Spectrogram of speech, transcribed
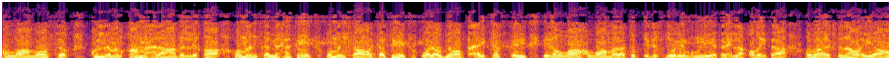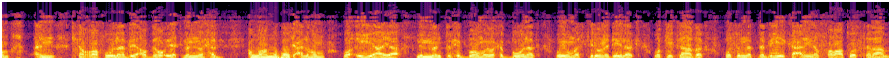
اللهم وفق كل من قام على هذا اللقاء ومن سمح فيه ومن شارك فيه ولو برفع كف إلى الله. اللهم لا تبقي في صدورهم أمنية إلا قضيتها. وبارك لنا وإياهم أن شرفونا برؤية من نحب. اللهم فاجعلهم وإياي ممن تحبهم ويحبونك ويمثلون دينك وكتابك وسنة نبيك عليه الصلاة والسلام.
